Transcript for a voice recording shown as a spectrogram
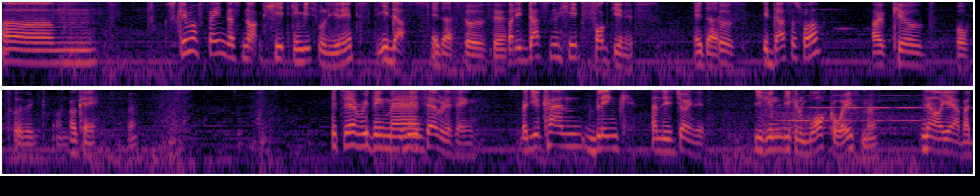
Um, Scream of Pain does not hit invisible units. It does, It does. It Does yeah. but it doesn't hit fogged units. it does. does. It does as well. I've killed both, I think. on- Okay. It's everything, It man. hits everything, but you can blink and disjoint it. You can you can walk away from it. No, yeah, but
